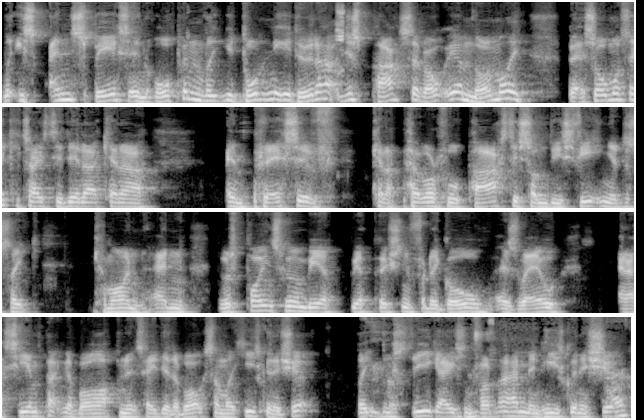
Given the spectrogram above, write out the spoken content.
Like he's in space and open. Like you don't need to do that. Just pass the ball to him normally. But it's almost like he tries to do that kind of impressive kind of powerful pass to somebody's feet, and you're just like, come on. And there was points when we were, we were pushing for the goal as well, and I see him pick the ball up on the outside of the box. I'm like, he's going to shoot. Like there's three guys in front of him, and he's going to shoot.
